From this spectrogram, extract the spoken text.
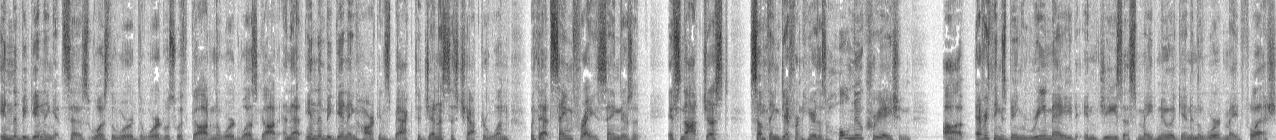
in the beginning, it says, was the Word. The Word was with God, and the Word was God. And that in the beginning harkens back to Genesis chapter 1 with that same phrase saying there's a, it's not just something different here, there's a whole new creation uh, everything's being remade in Jesus, made new again in the Word made flesh.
